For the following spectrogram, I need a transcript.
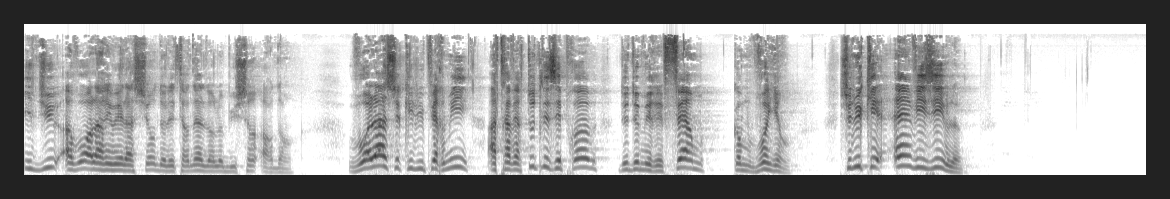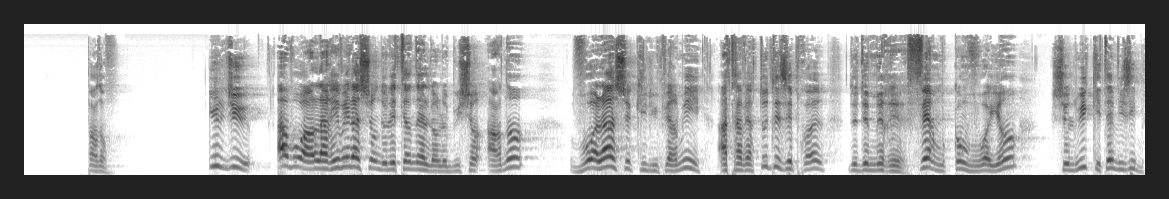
il dut avoir la révélation de l'Éternel dans le buisson ardent. Voilà ce qui lui permit, à travers toutes les épreuves, de demeurer ferme comme voyant. Celui qui est invisible. Pardon. Il dut avoir la révélation de l'Éternel dans le buisson ardent. Voilà ce qui lui permit, à travers toutes les épreuves, de demeurer ferme comme voyant celui qui est invisible.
